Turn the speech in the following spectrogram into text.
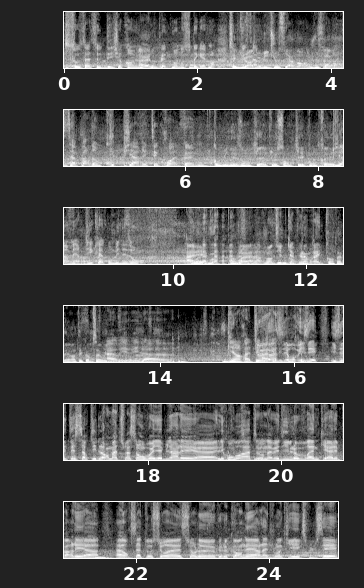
Sosa se déchire quand même Ah complètement dans son dégagement. et ça, Juranovic aussi avant, hein, juste avant. ça part d'un coup de pied arrêté croate quand même. combinaison qui avec le centre qui est contré. Bien Euh, merdique la combinaison. Allez, Ouais. Non, Voilà l'Argentine qui a Quand- fait le break. Quand elle est ratée comme ça, oui. Ah oui, oui, là. euh, Bien raté. 2 parce à qu'elle est 0. contrée. Ils, ils étaient sortis de leur match. De toute façon, on voyait bien les, euh, les, Croates, Croates. oui. On avait dit Lovren qui allait parler à, à Orsato sur, euh, sur le, le corner, l'adjoint qui est expulsé.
